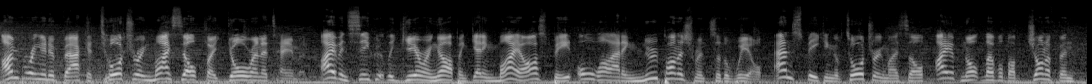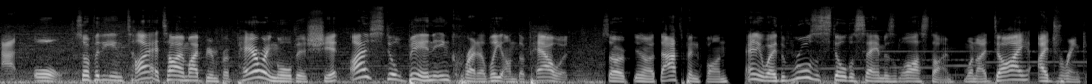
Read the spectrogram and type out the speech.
I'm bringing it back and torturing myself for your entertainment. I've been secretly gearing up and getting my ass beat, all while adding new punishments to the wheel. And speaking of torturing myself, I have not leveled up Jonathan at all. So for the entire time I've been preparing all this shit, I've still been incredibly underpowered. So, you know, that's been fun. Anyway, the rules are still the same as last time. When I die, I drink,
